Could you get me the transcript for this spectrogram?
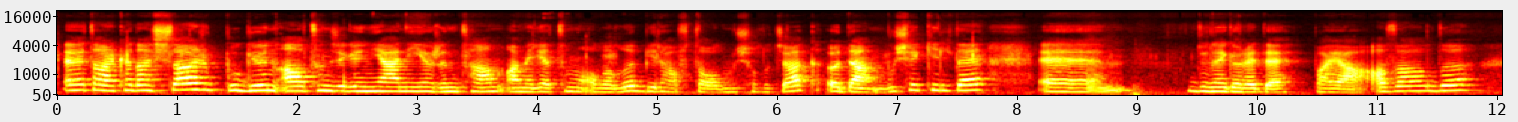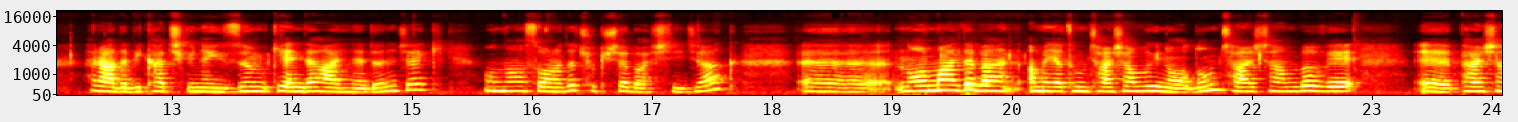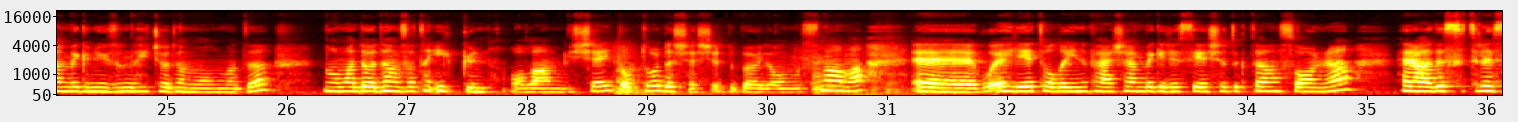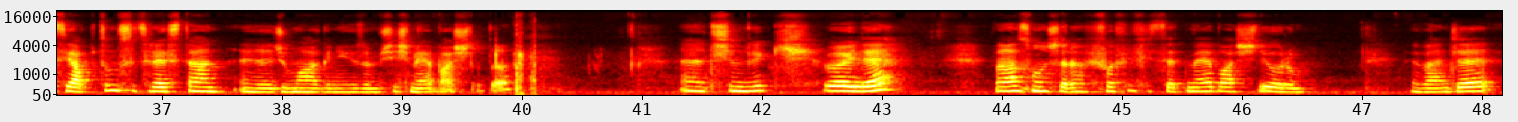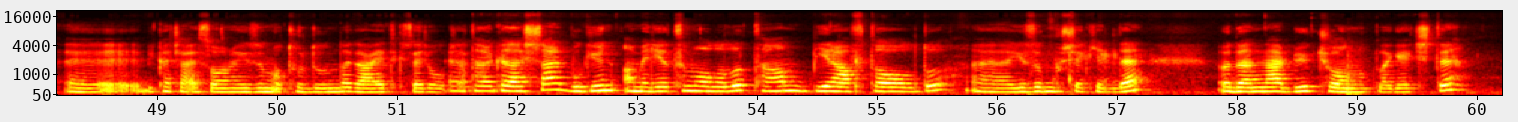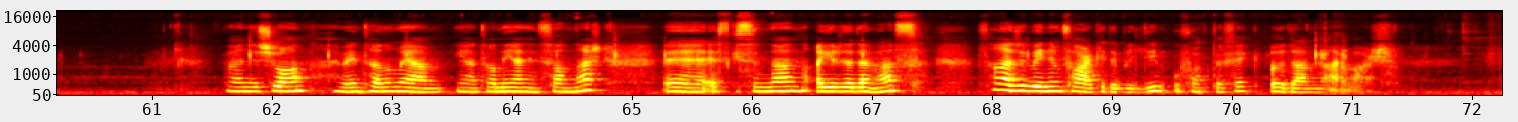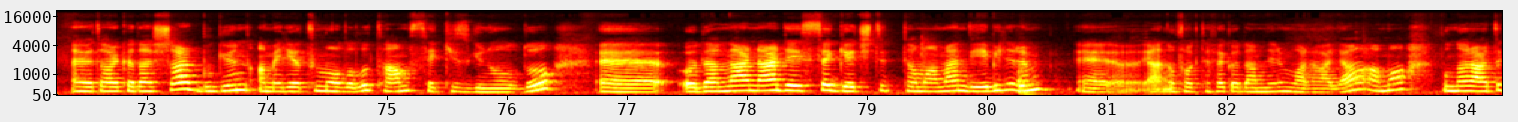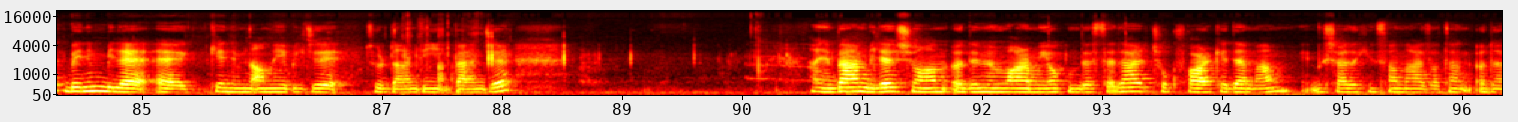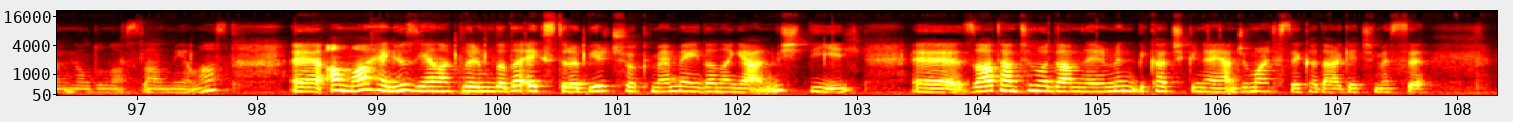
Evet arkadaşlar bugün 6. gün yani yarın tam ameliyatım olalı bir hafta olmuş olacak. Ödem bu şekilde. Ee, düne göre de bayağı azaldı. Herhalde birkaç güne yüzüm kendi haline dönecek. Ondan sonra da çöküşe başlayacak. Ee, normalde ben ameliyatım çarşamba günü oldum. Çarşamba ve e, perşembe günü yüzümde hiç ödem olmadı. Normalde ödem zaten ilk gün olan bir şey. Doktor da şaşırdı böyle olmasına ama e, bu ehliyet olayını perşembe gecesi yaşadıktan sonra herhalde stres yaptım. Stresten e, cuma günü yüzüm şişmeye başladı. Evet şimdilik böyle. Ben sonuçları hafif hafif hissetmeye başlıyorum. Ve bence e, birkaç ay sonra yüzüm oturduğunda gayet güzel olacak. Evet arkadaşlar bugün ameliyatım olalı tam bir hafta oldu. E, yüzüm bu şekilde. Ödemler büyük çoğunlukla geçti. Bence şu an beni tanımayan, yani tanıyan insanlar e, eskisinden ayırt edemez. Sadece benim fark edebildiğim ufak tefek ödemler var. Evet arkadaşlar bugün ameliyatım olalı tam 8 gün oldu. Ee, ödemler neredeyse geçti tamamen diyebilirim. Ee, yani ufak tefek ödemlerim var hala ama bunlar artık benim bile e, kendimin anlayabileceği türden değil bence. Hani ben bile şu an ödemim var mı yok mu deseler çok fark edemem. Dışarıdaki insanlar zaten ödemli olduğunu asla anlayamaz. Ee, ama henüz yanaklarımda da ekstra bir çökme meydana gelmiş değil. Ee, zaten tüm ödemlerimin birkaç güne yani cumartesiye kadar geçmesi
